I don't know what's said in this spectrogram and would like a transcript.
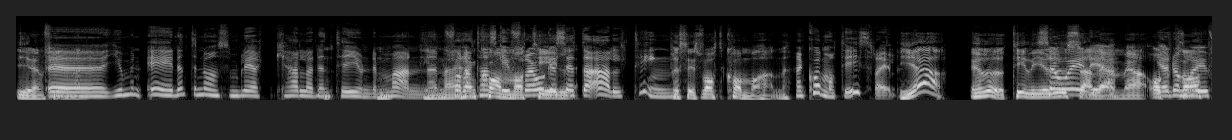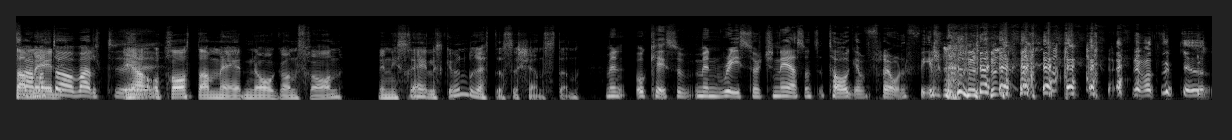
I den filmen. jo men är det inte någon som blir kallad den tionde mm. mannen? Nej, för att han, han ska ifrågasätta till... allting. Precis, vart kommer han? Han kommer till Israel. Ja, eller hur? Till Jerusalem, ja. Och ja, de har ju med, av allt. Ja, och pratar med någon från den israeliska underrättelsetjänsten. Men okej, okay, men researchen är alltså inte tagen från filmen? det var så kul.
